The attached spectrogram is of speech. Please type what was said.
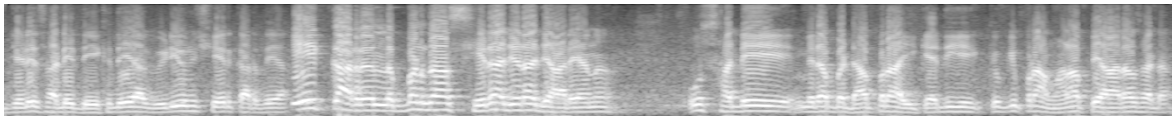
ਜਿਹੜੇ ਸਾਡੇ ਦੇਖਦੇ ਆ, ਵੀਡੀਓ ਨੂੰ ਸ਼ੇਅਰ ਕਰਦੇ ਆ। ਇਹ ਘਰ ਲੱਭਣ ਦਾ ਸਿਹਰਾ ਜਿਹੜਾ ਜਾ ਰਿਹਾ ਨਾ, ਉਹ ਸਾਡੇ ਮੇਰਾ ਵੱਡਾ ਭਰਾ ਹੀ ਕਹਿ ਦਈਏ, ਕਿਉਂਕਿ ਭਰਾਵਾਂ ਵਾਲਾ ਪਿਆਰ ਆ ਸਾਡਾ।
